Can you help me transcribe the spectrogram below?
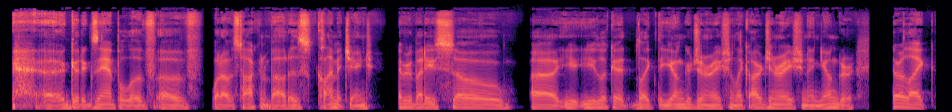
a good example of of what I was talking about is climate change. Everybody's so uh, you you look at like the younger generation, like our generation and younger. They're like,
